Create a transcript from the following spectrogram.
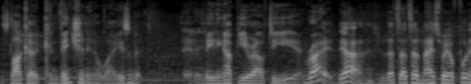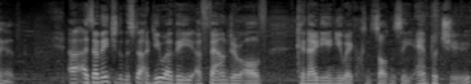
It's like a convention in a way, isn't it? Meeting up year after year. Right. Yeah. That's that's a nice way of putting it. Uh, as I mentioned at the start, you are the uh, founder of Canadian UX consultancy Amplitude.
